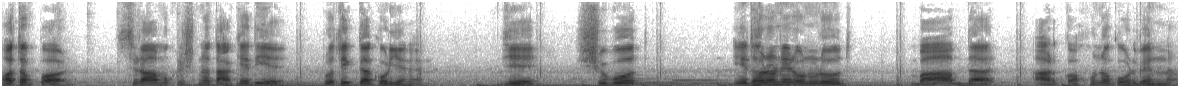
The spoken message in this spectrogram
অতঃপর শ্রীরামকৃষ্ণ তাকে দিয়ে প্রতিজ্ঞা করিয়ে নেন যে, সুবোধ, এ ধরনের অনুরোধ বা আবদার আর কখনো করবেন না।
